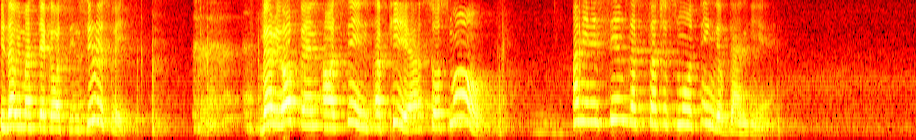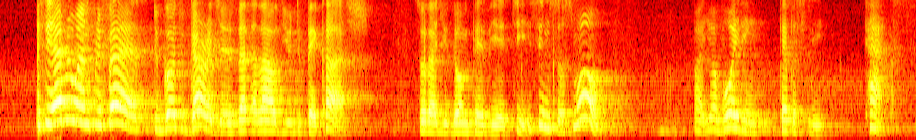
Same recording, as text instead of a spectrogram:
is that we must take our sins seriously. Very often, our sins appear so small. I mean, it seems like such a small thing they've done here. You see, everyone prefers to go to garages that allows you to pay cash so that you don't pay VAT. It seems so small. But you're avoiding purposefully tax.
